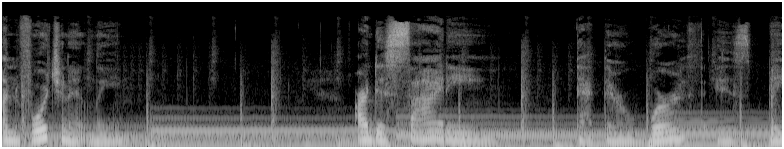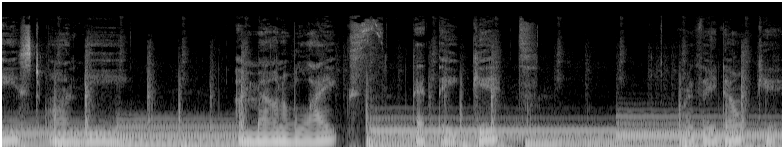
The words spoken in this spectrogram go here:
unfortunately, are deciding that their worth is based on the amount of likes that they get or they don't get.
